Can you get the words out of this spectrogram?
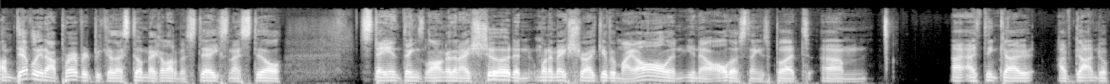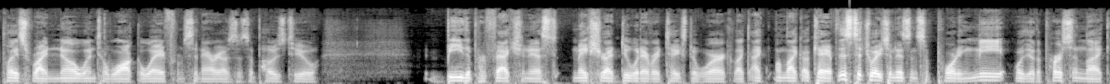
I'm definitely not perfect because I still make a lot of mistakes and I still stay in things longer than I should and want to make sure I give it my all and you know all those things. But um, I, I think I I've gotten to a place where I know when to walk away from scenarios as opposed to be the perfectionist, make sure I do whatever it takes to work. Like I, am like, okay, if this situation isn't supporting me or the other person, like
